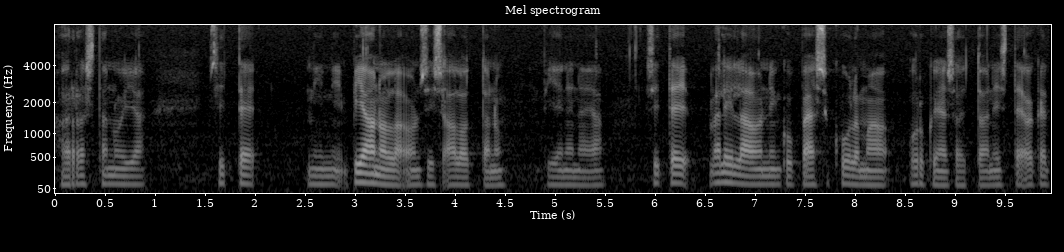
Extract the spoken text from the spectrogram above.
harrastanut ja sitten niin, niin pianolla on siis aloittanut pienenä ja sitten välillä on niin kuin päässyt kuulemaan urkujen soittoa, niin sitten oike,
